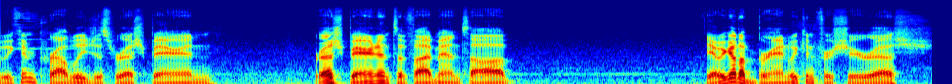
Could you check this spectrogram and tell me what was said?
We can probably just rush Baron. Rush Baron into five-man top. Yeah, we got a Brand. We can for sure rush.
